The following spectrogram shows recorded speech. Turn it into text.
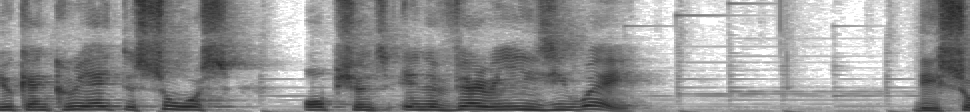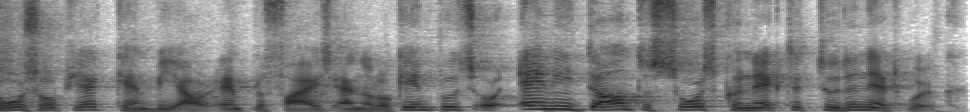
you can create the source options in a very easy way. The source object can be our amplifier's analog inputs or any Dante source connected to the network.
